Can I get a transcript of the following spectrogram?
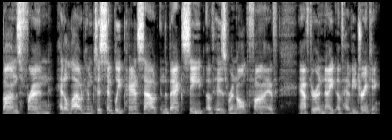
Bon's friend had allowed him to simply pass out in the back seat of his Renault 5 after a night of heavy drinking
